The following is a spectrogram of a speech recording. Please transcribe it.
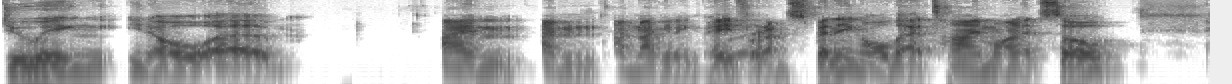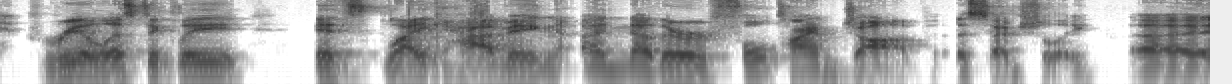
doing, you know, uh, I'm I'm I'm not getting paid right. for it. I'm spending all that time on it. So realistically, it's like having another full-time job essentially. Uh,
